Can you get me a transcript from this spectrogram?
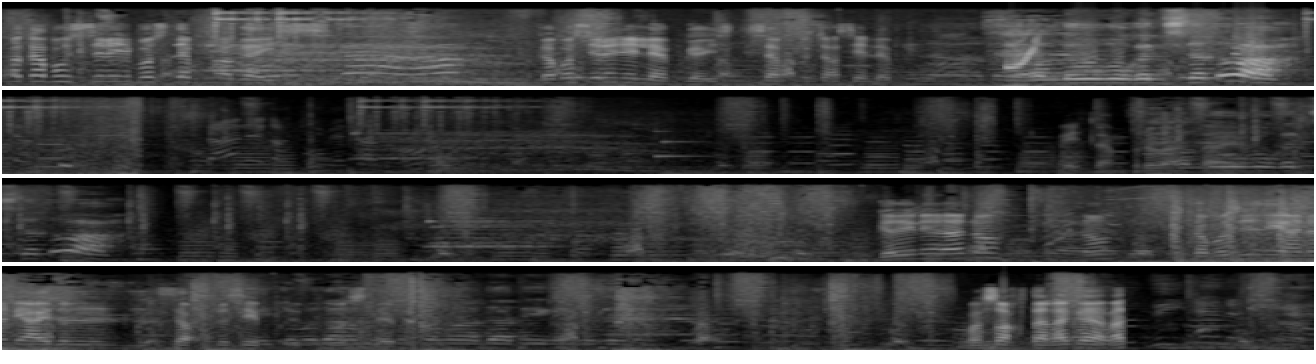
magkabos sila ni Boss Lev mo, guys. Ka ha! Kabos sila ni Lev, guys. Disap mo tsaka si Lev. Akong duwagads na to ah! Wait lang, bro. Akong tayo. duwagads na to ah! Galing nila, ano? No? Kabos yun ni, ano, ni Idol sa mga dating ano. Wasak talaga. Kat The enemy has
